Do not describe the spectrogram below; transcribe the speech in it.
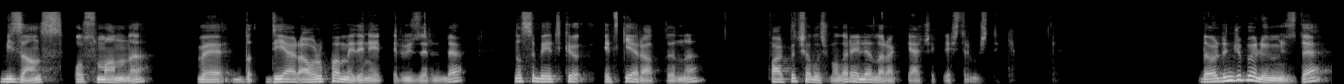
Bizans, Osmanlı ve diğer Avrupa medeniyetleri üzerinde nasıl bir etki, etki yarattığını farklı çalışmaları ele alarak gerçekleştirmiştik. Dördüncü bölümümüzde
